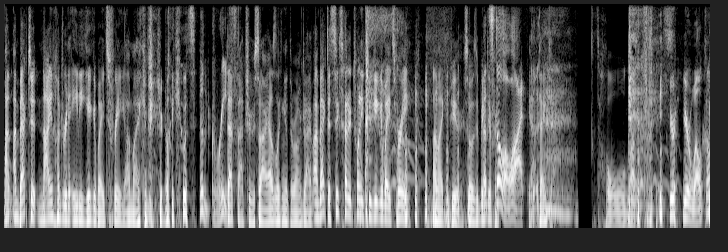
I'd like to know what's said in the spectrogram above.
I'm, I'm back to 980 gigabytes free on my computer. Like it was. Good grief. That's not true. Sorry, I was looking at the wrong drive. I'm back to 622 gigabytes free on my computer. So it was a big That's difference. still a lot. yeah, thank you. It's a whole lot of space. you're you're welcome.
